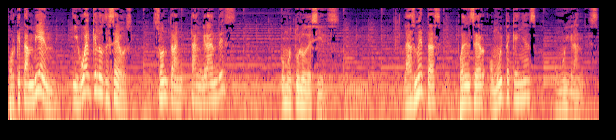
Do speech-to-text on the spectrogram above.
Porque también, igual que los deseos, son tan, tan grandes como tú lo decides. Las metas pueden ser o muy pequeñas muy grandes.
